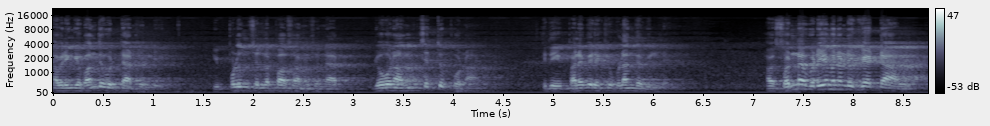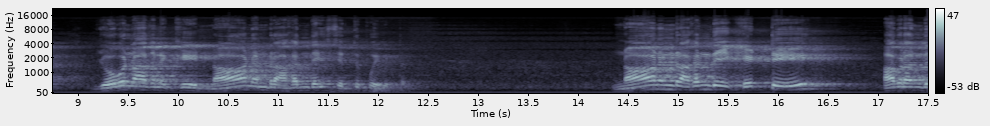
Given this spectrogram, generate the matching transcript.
அவர் இங்கே வந்து விட்டார் சொல்லி. இப்பொழுதும் செல்லப்பா சாமி சொன்னார் யோகநாதன் செத்து போனான். இது பல பேருக்கு விளங்கவில்லை. அவர் சொன்ன விடயம் என்று கேட்டால் யோகநாதனுக்கு நான் என்ற அகந்தை செத்து போய்விட்டது. நான் என்ற அகந்தை கேட்டு அவர் அந்த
